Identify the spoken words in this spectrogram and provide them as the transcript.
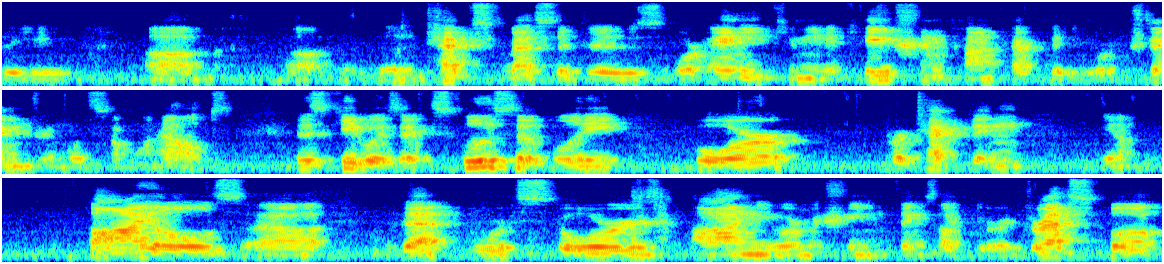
the, uh, uh, the text messages or any communication contact that you were exchanging with someone else. This key was exclusively for protecting, files uh, that were stored on your machine, things like your address book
